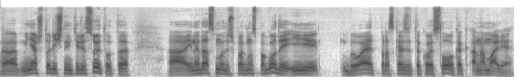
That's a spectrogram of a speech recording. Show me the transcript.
А, меня что лично интересует, вот а, а, иногда смотришь прогноз погоды, и бывает проскальзывает такое слово, как аномалия.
